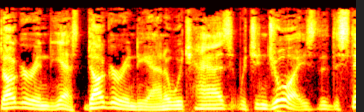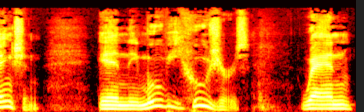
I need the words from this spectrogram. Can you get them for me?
Dugger, and yes, Dugger, Indiana, which has which enjoys the distinction in the movie Hoosiers when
